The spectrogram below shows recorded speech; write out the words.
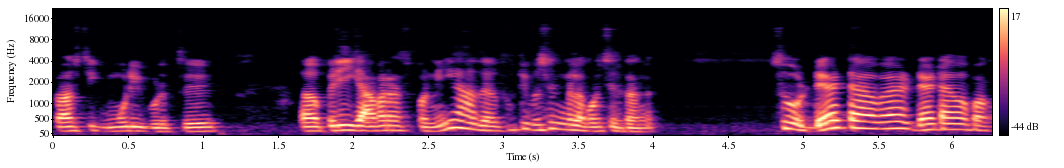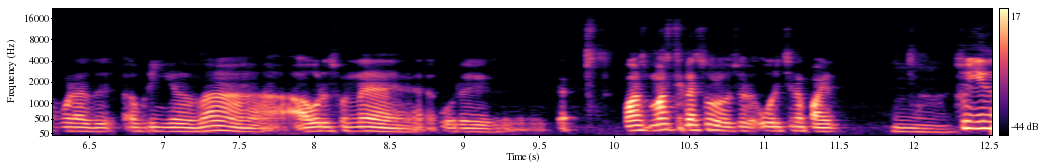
பிளாஸ்டிக் மூடி கொடுத்து பெரிய அவேர்னஸ் பண்ணி அதை ஃபிஃப்டி பர்சன்ட் மேலே குறைச்சிருக்காங்க. ஸோ டேட்டாவை டேட்டாவை பார்க்கக்கூடாது அப்படிங்கிறது தான் அவர் சொன்ன ஒரு மாஸ்டர் கிளாஸ் ஒரு ஒரு சின்ன பாயிண்ட் ஸோ இது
